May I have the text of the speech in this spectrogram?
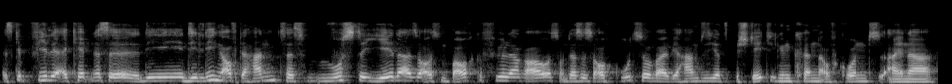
es gibt viele Erkenntnisse, die, die liegen auf der Hand. Das wusste jeder so aus dem Bauchgefühl heraus und das ist auch gut so, weil wir haben sie jetzt bestätigen können aufgrund einer,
